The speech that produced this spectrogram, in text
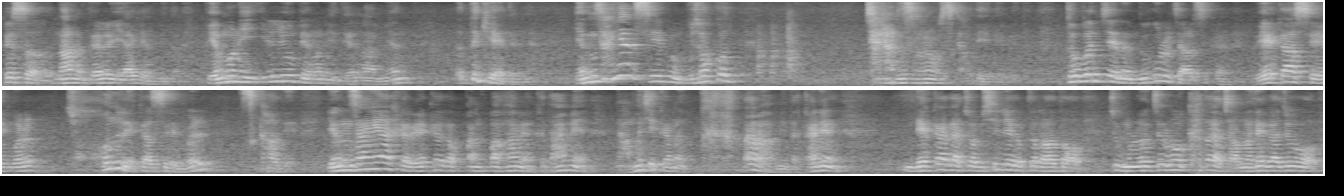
그래서 나는 늘 이야기합니다. 병원이 인류 병원이 되려면 어떻게 해야 되냐? 영상의학 수입을 무조건 잘하는 사람을 스카우트 해야 됩니다. 두 번째는 누구를 잘 스카우트? 외과 수입을 좋은 외과 수입을 스카우트. 해요. 영상의학과 외과가 빵빵하면 그 다음에 나머지 과는 다 따라합니다. 가령 내과가 좀 실력 없더라도 좀 물렁물렁하다가 잘못해가지고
